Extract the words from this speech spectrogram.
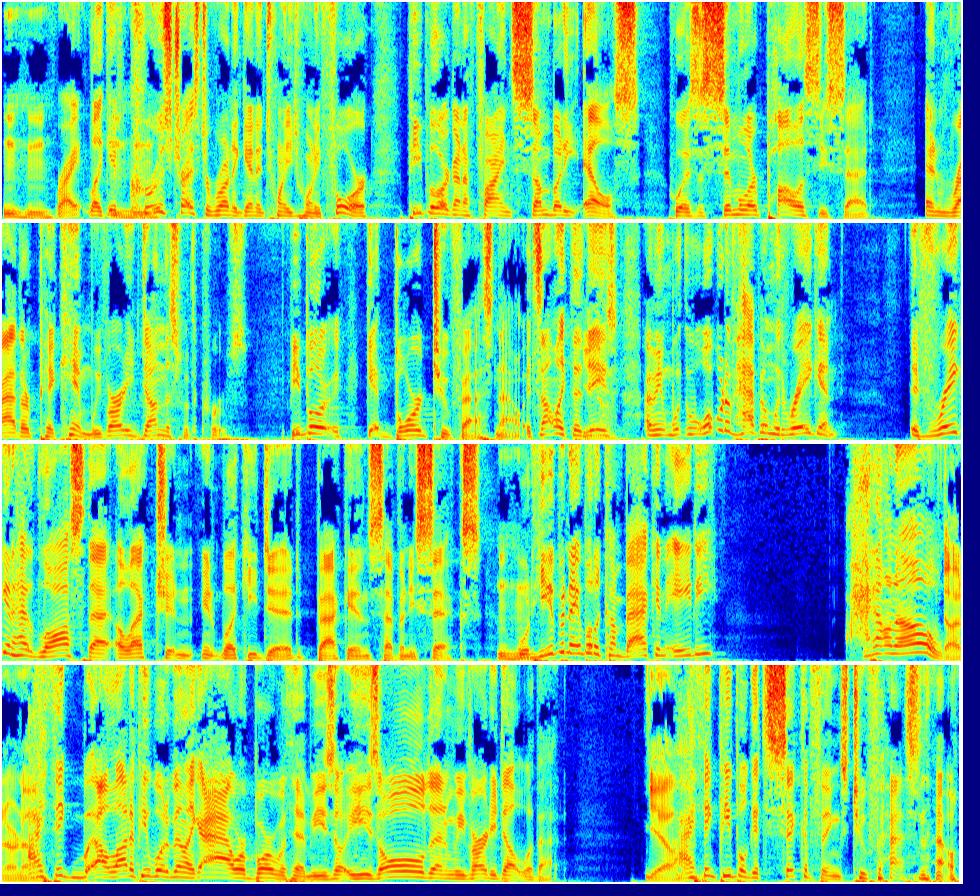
mm-hmm. right? Like if Cruz tries to run again in 2024, people are going to find somebody else who has a similar policy set and rather pick him. We've already done this with Cruz. People are, get bored too fast now. It's not like the days. I mean, wh- what would have happened with Reagan? If Reagan had lost that election in, like he did back in 76, would he have been able to come back in 80? I don't know. I don't know. I think a lot of people would have been like, ah, we're bored with him. He's he's old, and we've already dealt with that. yeah, I think people get sick of things too fast now.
